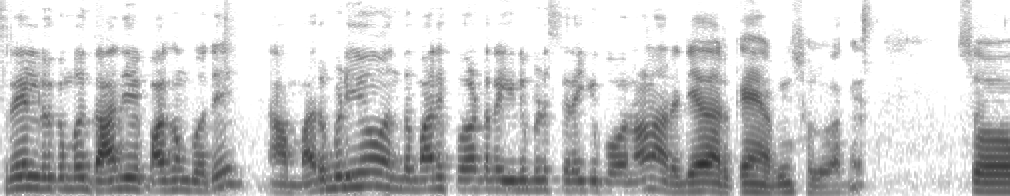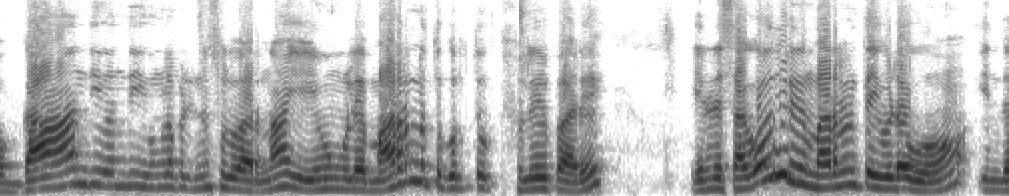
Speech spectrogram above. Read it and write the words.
சிறையில் இருக்கும்போது காந்தியை பார்க்கும்போது நான் மறுபடியும் இந்த மாதிரி போராட்டத்தில் ஈடுபட்டு சிறைக்கு போகனாலும் நான் ரெடியாக தான் இருக்கேன் அப்படின்னு சொல்லுவாங்க. ஸோ காந்தி வந்து இவங்களை பற்றி என்ன சொல்லுவாருன்னா இவங்களுடைய மரணத்தை குறித்து சொல்லியிருப்பாரு. என்னுடைய சகோதரியின் மரணத்தை விடவும் இந்த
